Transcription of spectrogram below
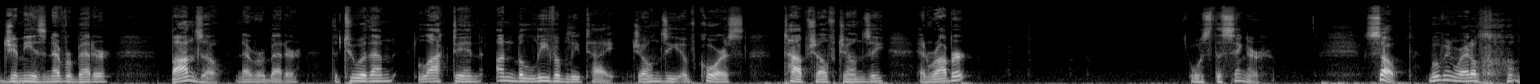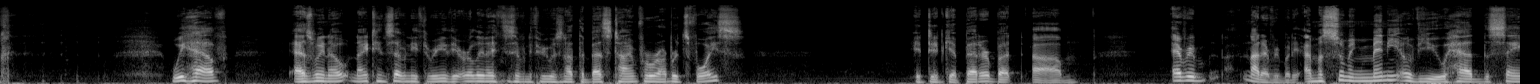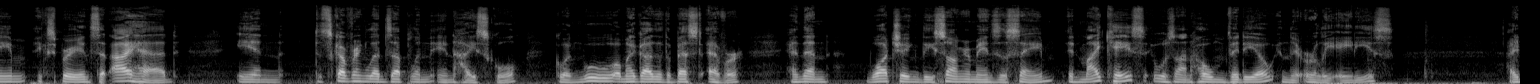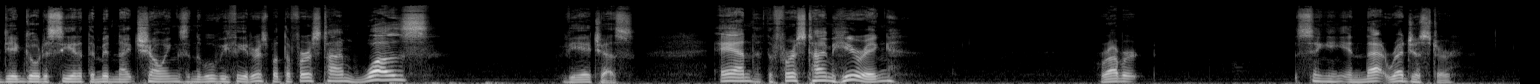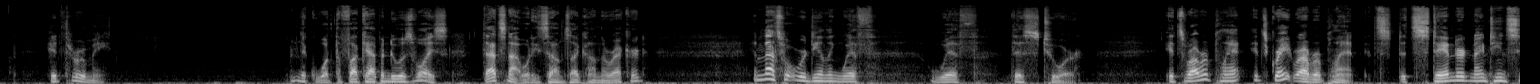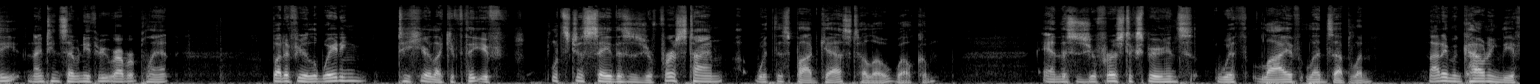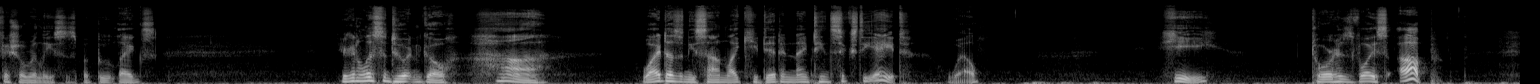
Jimmy is never better. Bonzo, never better. The two of them locked in unbelievably tight. Jonesy, of course, top shelf Jonesy. And Robert was the singer. So, moving right along, we have, as we know, 1973. The early 1973 was not the best time for Robert's voice. It did get better, but um, every not everybody. I'm assuming many of you had the same experience that I had in discovering Led Zeppelin in high school, going woo, oh my god, they're the best ever, and then watching the song remains the same. In my case, it was on home video in the early 80s. I did go to see it at the midnight showings in the movie theaters, but the first time was VHS. And the first time hearing Robert singing in that register, it threw me. Like, what the fuck happened to his voice? That's not what he sounds like on the record. And that's what we're dealing with with this tour. It's Robert Plant. It's great Robert Plant. It's it's standard 19 C, 1973 Robert Plant. But if you're waiting to hear, like, if the, if let's just say this is your first time with this podcast, hello, welcome and this is your first experience with live Led Zeppelin, not even counting the official releases, but bootlegs, you're going to listen to it and go, huh, why doesn't he sound like he did in 1968? Well, he tore his voice up.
